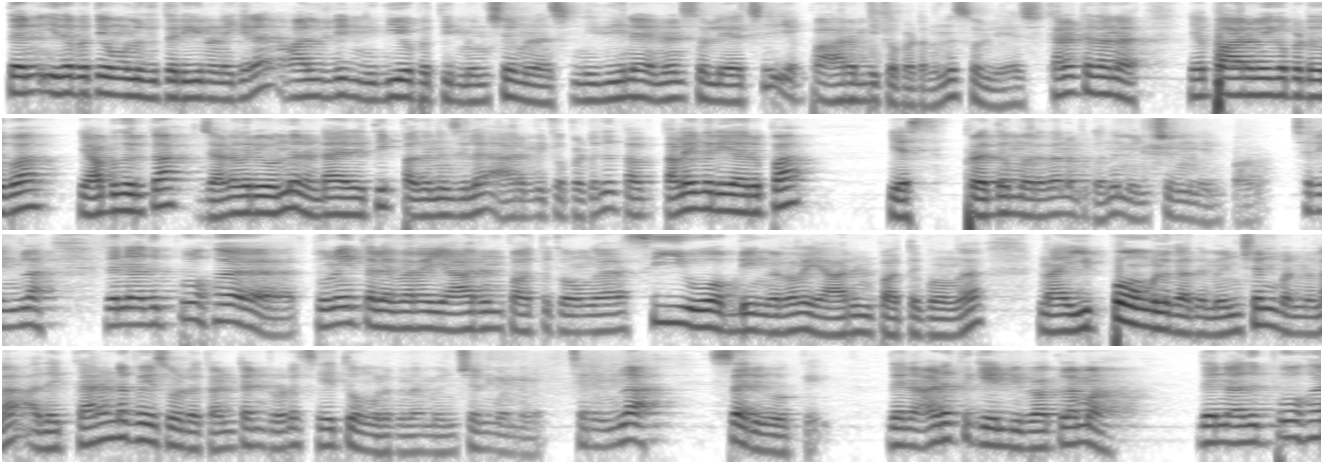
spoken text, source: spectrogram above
தென் இதை பற்றி உங்களுக்கு தெரியும்னு நினைக்கிறேன். ஆல்ரெடி நிதியை பற்றி மென்ஷன் பண்ணாச்சு நிதினா என்னன்னு சொல்லியாச்சு. எப்போ ஆரம்பிக்கப்பட்டதுன்னு சொல்லியாச்சு. கரெக்டு தானே? எப்போ ஆரம்பிக்கப்பட்டதுப்பா ஞாபகம் இருக்கா? ஜனவரி ஒன்று ரெண்டாயிரத்தி பதினஞ்சில் ஆரம்பிக்கப்பட்டது. த- தலைவர் யாருப்பா? எஸ் பிரதமர் தான் நமக்கு வந்து மென்ஷன் பண்ணியிருப்பாங்க. சரிங்களா? தென் அது போக துணைத் தலைவராக யாருன்னு பார்த்துக்கோங்க. சிஇஓ அப்படிங்கிறதால யாருன்னு பார்த்துக்கோங்க. நான் இப்போ உங்களுக்கு அதை மென்ஷன் பண்ணலை. அது கரண்ட் அஃபேர்ஸோட கண்டென்ட்டோட சேர்த்து உங்களுக்கு நான் மென்ஷன் பண்ணுவேன். சரிங்களா? சரி ஓகே தென் அடுத்த கேள்வி பார்க்கலாமா? தென் அது போக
